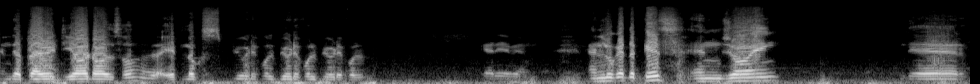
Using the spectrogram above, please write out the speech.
in their private yacht also. It looks beautiful beautiful beautiful. Caribbean. And look at the kids enjoying their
